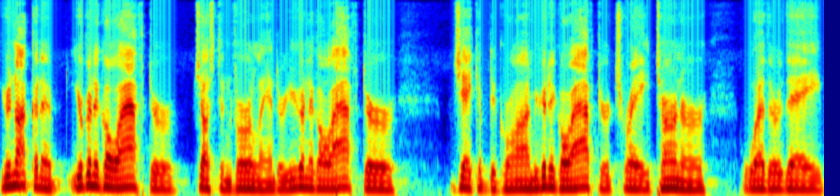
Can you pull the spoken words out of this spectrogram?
you're not going to you're going to go after Justin Verlander, you're going to go after Jacob DeGrom, you're going to go after Trea Turner, whether they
